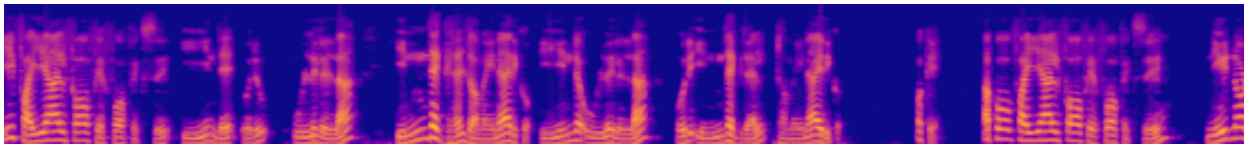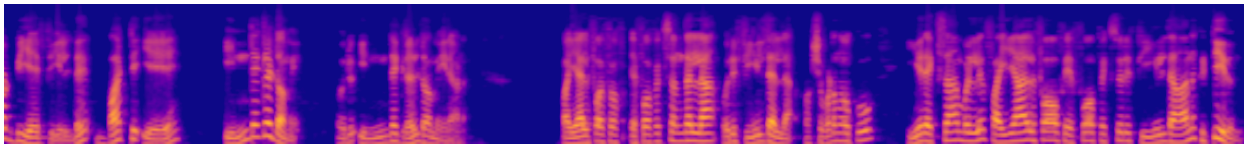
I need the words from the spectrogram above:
ഈ phi alpha of F of X ഇന്റെ ഒരു ഉള്ളിലുള്ള ഇന്റഗ്രൽ ഡൊമൈൻ ആയിരിക്കും. ഇന്റെ ഉള്ളിലുള്ള ഒരു ഇന്റഗ്രൽ ഡൊമൈൻ ആയിരിക്കും. ഓക്കെ അപ്പോ phi alpha of F of X need not be a field but a integral domain ഒരു ഇന്റഗ്രൽ ഡൊമൈൻ ആണ്. Phi alpha F of X എന്തല്ല? ഒരു ഫീൽഡ് അല്ല. പക്ഷെ ഇവിടെ നോക്കൂ ഈ ഒരു എക്സാമ്പിളിൽ phi alpha of F of X ഒരു ഫീൽഡ് ആണ് കിട്ടിയിരുന്നത്.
